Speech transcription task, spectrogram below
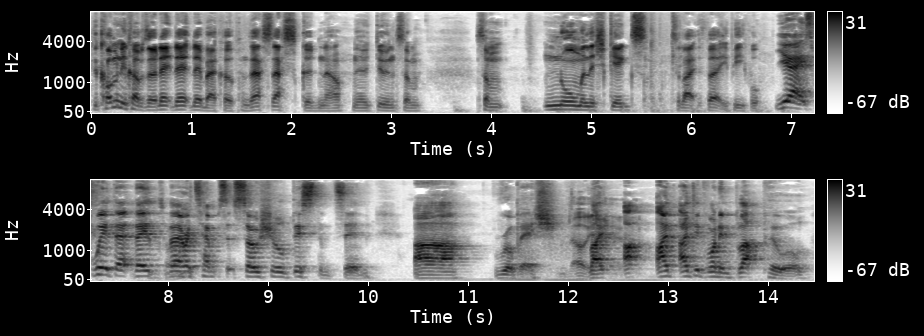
the comedy clubs though, they, they're, they're back open. That's that's good now. They're doing some some normalish gigs to like thirty people. yeah, it's weird that they, their attempts at social distancing are rubbish. Oh, yeah. like I, I, I did one in Blackpool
